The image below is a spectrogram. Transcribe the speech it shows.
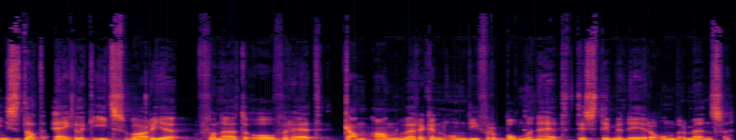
Is dat eigenlijk iets waar je vanuit de overheid kan aanwerken om die verbondenheid te stimuleren onder mensen?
